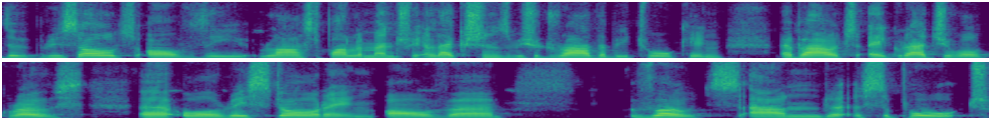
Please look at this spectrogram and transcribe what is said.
the results of the last parliamentary elections, we should rather be talking about a gradual growth uh, or restoring of uh, votes and support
